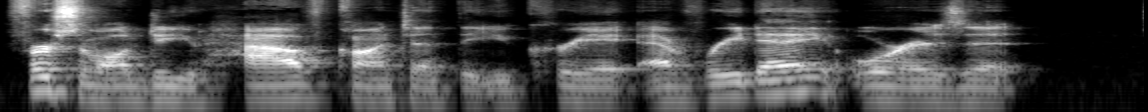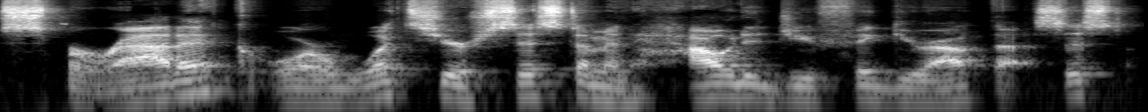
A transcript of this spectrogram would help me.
first of all, do you have content that you create every day or is it sporadic or what's your system and how did you figure out that system?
